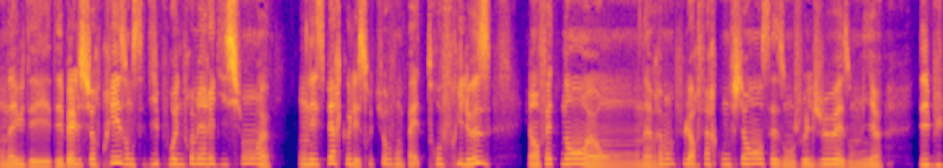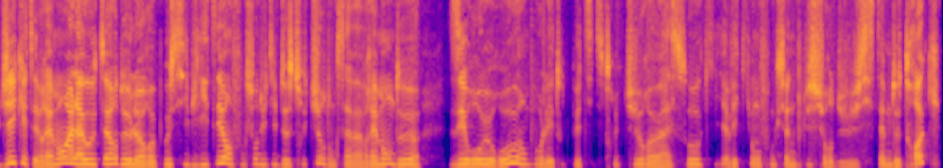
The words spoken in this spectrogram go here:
on a eu des, belles surprises. On s'est dit, pour une première édition, on espère que les structures vont pas être trop frileuses. Et en fait, non, on a vraiment pu leur faire confiance. Elles ont joué le jeu. Elles ont mis des budgets qui étaient vraiment à la hauteur de leurs possibilités en fonction du type de structure. Donc, ça va vraiment de 0 euros hein, pour les toutes petites structures ASSO qui, avec qui on fonctionne plus sur du système de troc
